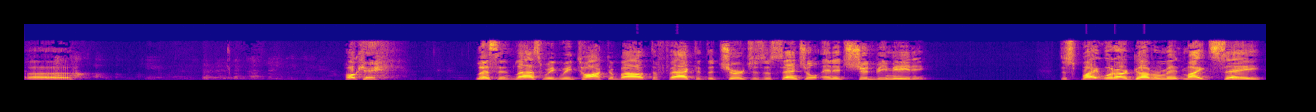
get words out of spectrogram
Uh, okay. Listen, last week we talked about the fact that the church is essential and it should be meeting. Despite what our government might say,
